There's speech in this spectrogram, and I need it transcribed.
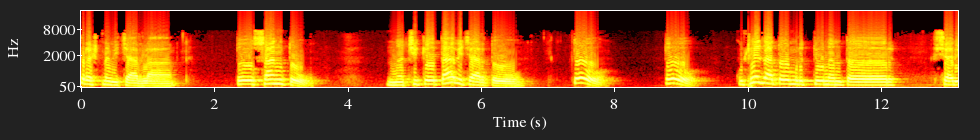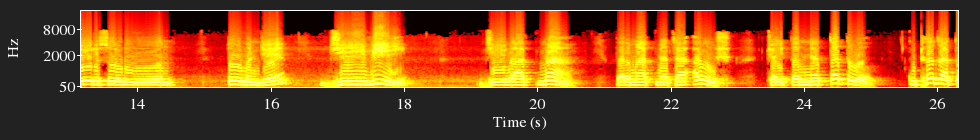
प्रश्न विचारला तो सांगतो नचिकेता विचारतो तो तो कुठे जातो मृत्यूनंतर? शरीर सोडून. तो म्हणजे जीवी. जीवात्मा. परमात्म्याचा अंश. चैतन्य तत्व. कुठं जात?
